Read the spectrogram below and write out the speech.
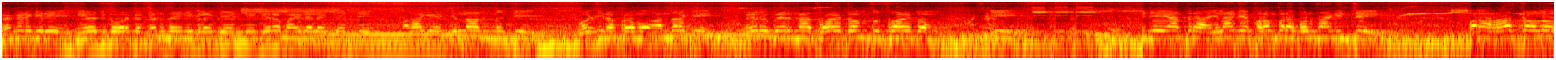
వెంకటగిరి నియోజకవర్గ జన సైనికులైతేంది వీర మహిళలైతేంది అలాగే జిల్లాల నుంచి వచ్చిన ప్రము అందరికీ పేరు పేరున స్వాగతం సుస్వాగతం. ఈ విజయయాత్ర ఇలాగే పరంపర కొనసాగించి మన రాష్ట్రంలో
